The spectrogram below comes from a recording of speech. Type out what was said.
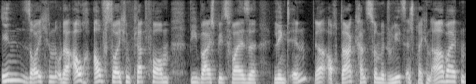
in solchen oder auch auf solchen Plattformen wie beispielsweise LinkedIn. Ja, auch da kannst du mit Reels entsprechend arbeiten.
